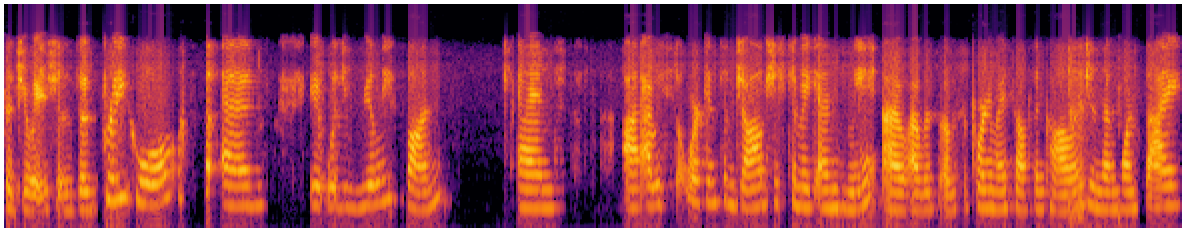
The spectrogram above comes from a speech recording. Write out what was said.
situation. So it's pretty cool and it was really fun. And I, I was still working some jobs just to make ends meet. I, I was I was supporting myself in college and then once I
